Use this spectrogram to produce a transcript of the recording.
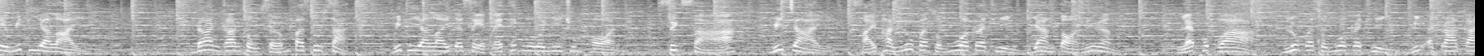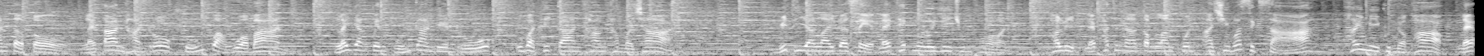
ในวิทยาลัย ด้านการส่งเสริมปศุสัตว์ วิทยาลัยเกษตรและเทคโนโลยีชุมพร ศึกษา วิจัย สายพันธุ์ลูกผสมวัวกระทิงอย่างต่อเนื่อง และพบว่าลูกผสมวัวกระทิงมีอัตราการเติบโต และต้านทานโรคสูงกว่าวัวบ้าน และยังเป็นศูนย์การเรียนรู้ อุบัติการทางธรรมชาติ วิทยาลัยเกษตรและเทคโนโลยีชุมพร ผลิตและพัฒนากำลังคนอาชีวศึกษา ให้มีคุณภาพและ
